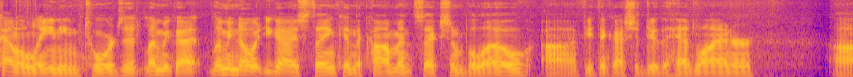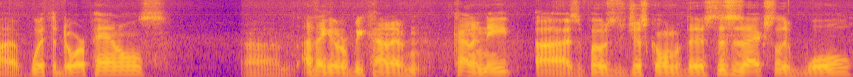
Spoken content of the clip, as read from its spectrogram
kind of leaning towards it. Let me let me know what you guys think in the comment section below. Uh, if you think I should do the headliner uh, with the door panels, um, I think it'll be kind of kind of neat uh, as opposed to just going with this. This is actually wool,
